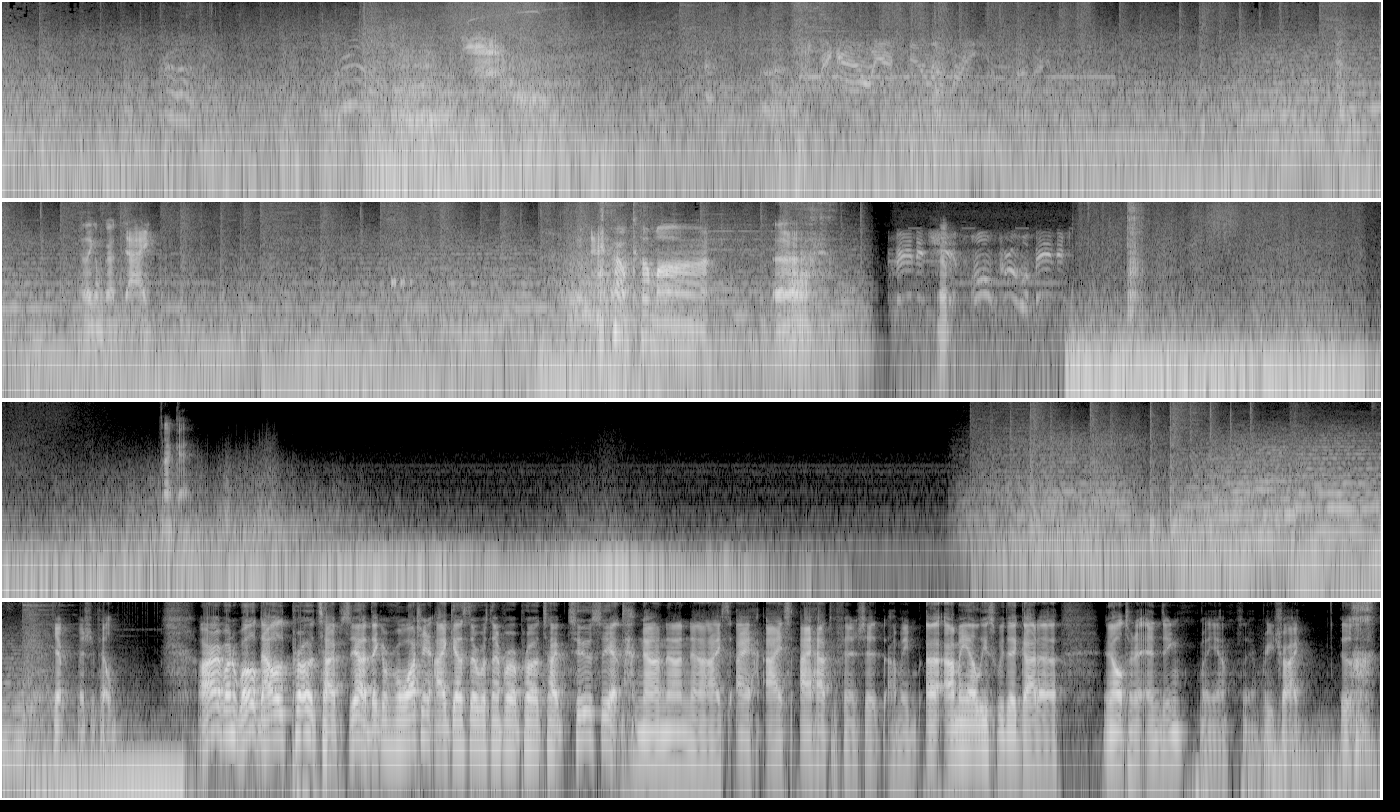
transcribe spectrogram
Alright, everyone. Well, that was prototypes. Yeah, thank you for watching. I guess there was never a prototype 2, so yeah. No, no, no. I, I, I, I have to finish it. I mean, uh, I mean, at least we did got a an alternate ending. But yeah, so yeah, retry. Ugh.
